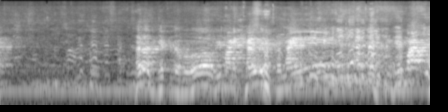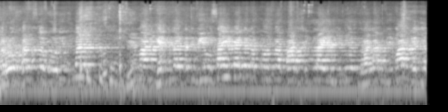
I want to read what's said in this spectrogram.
खरंच घेतलं हो. विमान खेळलं नाही. विमान खरोखरच ओरिजिनल विमान घेतलं तरी व्यावसायिक आहे त्याचा पोरगा फार शिकला इंजिनियर झाला विमान घेतलं.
